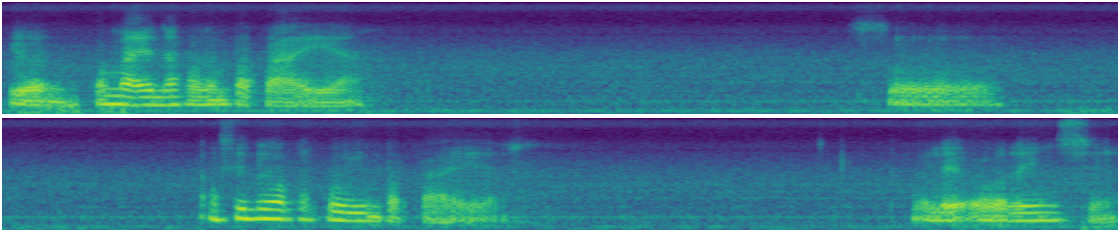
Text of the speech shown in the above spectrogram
yun, kumain ako ng papaya. So, ang sinuka ko yung papaya. Kulay orange eh.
